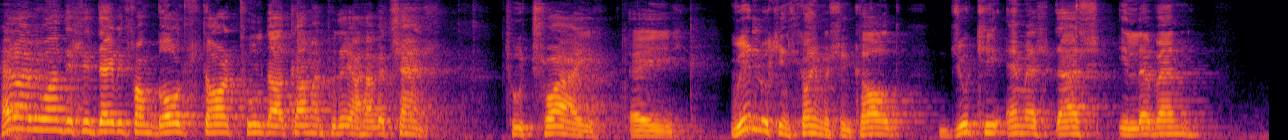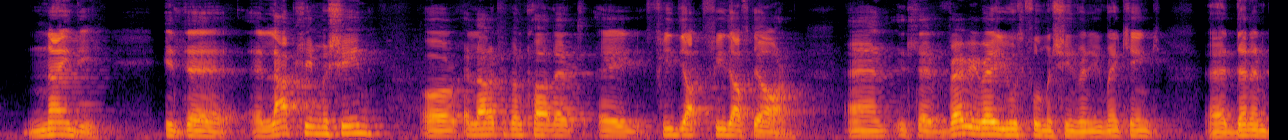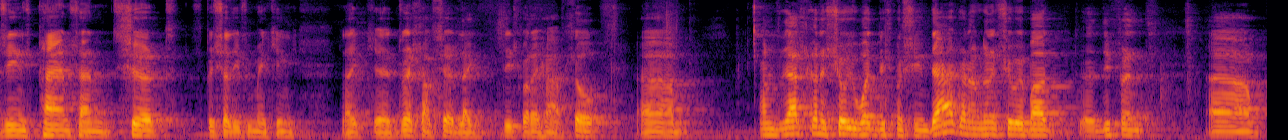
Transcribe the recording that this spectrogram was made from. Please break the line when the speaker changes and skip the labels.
Hello everyone, this is David from goldstartool.com and today I have a chance to try a weird looking sewing machine called Juki MS-1190. It's a, a lap seam machine or a lot of people call it a feed, feed off the arm. And it's a very, very useful machine when you're making uh, denim jeans, pants and shirt, especially if you're making like uh, dress up shirt like this what I have. So um, I'm to show you what this machine does and I'm going to show you about uh, different uh,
